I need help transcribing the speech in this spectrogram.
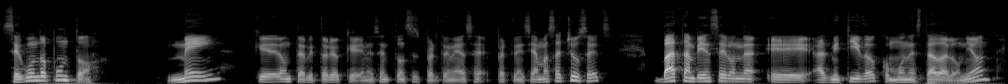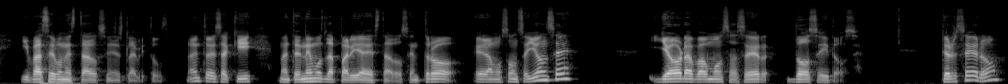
Segundo punto, Maine que era un territorio que en ese entonces pertenecía, a Massachusetts, va a también ser eh, admitido como un estado a la Unión y va a ser un estado sin esclavitud. Entonces aquí mantenemos la paridad de estados. Entró, éramos 11 y 11 y ahora vamos a hacer 12 y 12. Tercero,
